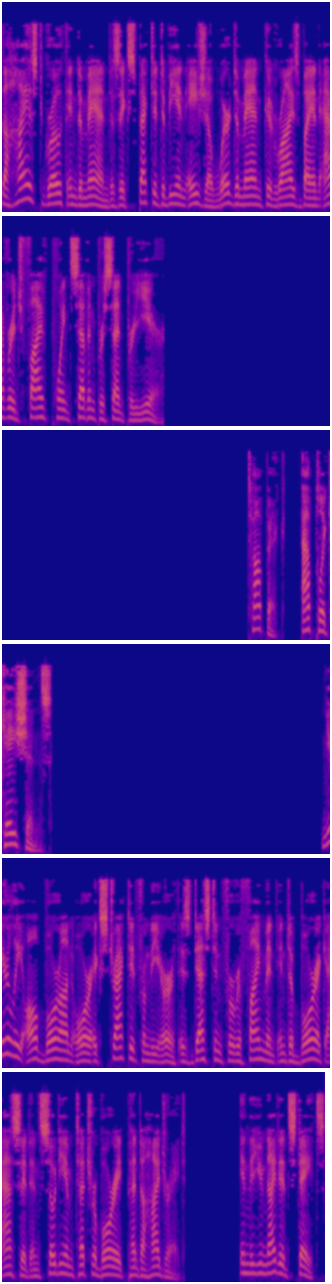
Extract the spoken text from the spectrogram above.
The highest growth in demand is expected to be in Asia where demand could rise by an average 5.7% per year. Applications Nearly all boron ore extracted from the earth is destined for refinement into boric acid and sodium tetraborate pentahydrate. In the United States,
